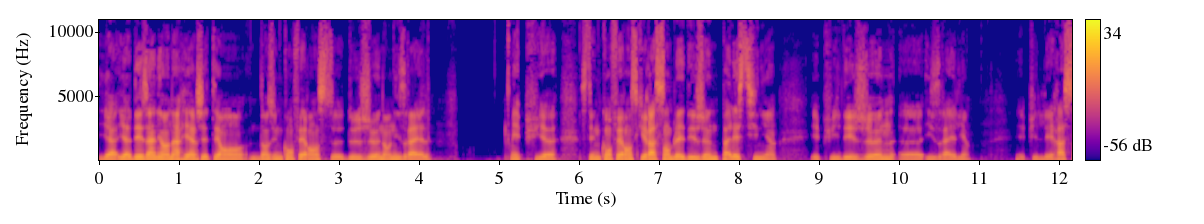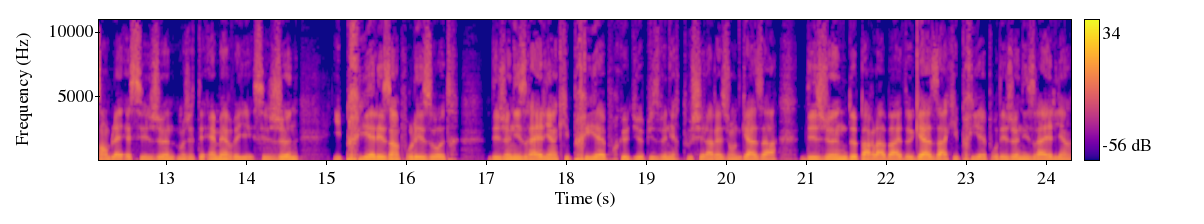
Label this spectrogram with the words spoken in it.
il, y a, des années en arrière, j'étais dans une conférence de jeunes en Israël. Et puis, euh, c'était une conférence qui rassemblait des jeunes palestiniens et puis des jeunes euh, israéliens et puis il les rassemblait. Et ces jeunes, moi j'étais émerveillé, ces jeunes, ils priaient les uns pour les autres. Des jeunes Israéliens qui priaient pour que Dieu puisse venir toucher la région de Gaza. Des jeunes de par là-bas, de Gaza, qui priaient pour des jeunes Israéliens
